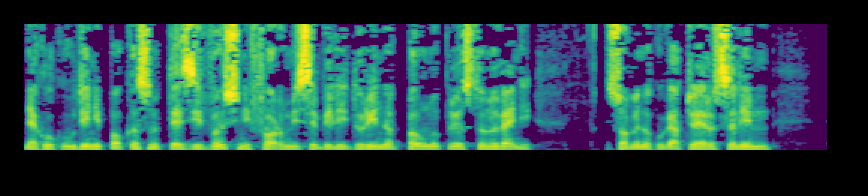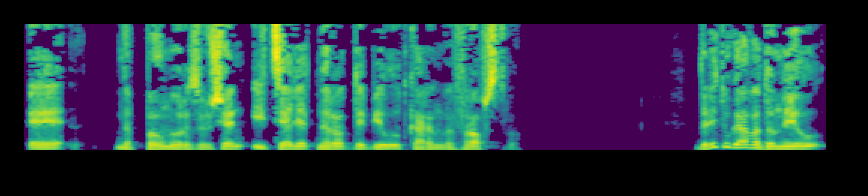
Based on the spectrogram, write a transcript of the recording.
Няколко години по-късно тези външни форми са били дори напълно приустановени, особено когато Иерусалим е напълно разрушен и целият народ е бил откаран в робство. Дали тогава Даниил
